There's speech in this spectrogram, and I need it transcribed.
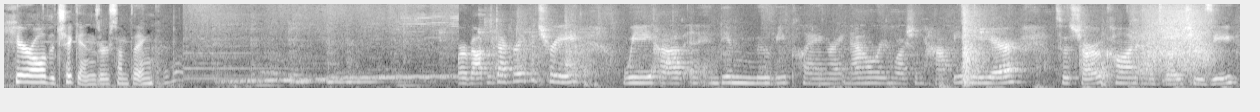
hear all the chickens or something? We're about to decorate the tree. We have an Indian movie playing right now. We're watching Happy New Year. So it's with Shah Rukh Khan and it's really cheesy.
